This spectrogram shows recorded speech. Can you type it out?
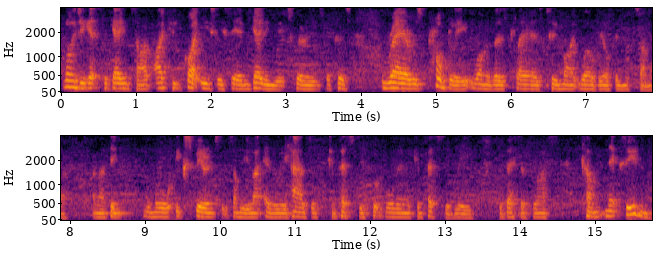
As long as he gets the game time, I can quite easily see him gaining the experience because Raya is probably one of those players who might well be off in the summer. And I think the more experience that somebody like Ellery has of competitive football in a competitive league, the better for us come next season.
